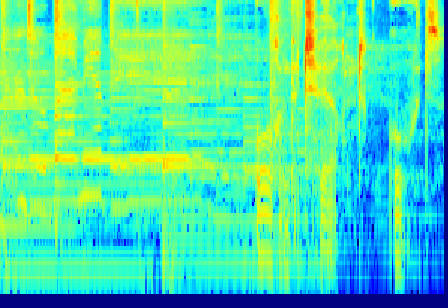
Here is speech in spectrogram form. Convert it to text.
wenn du bei mir bist. Ohrenbetörend gut.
